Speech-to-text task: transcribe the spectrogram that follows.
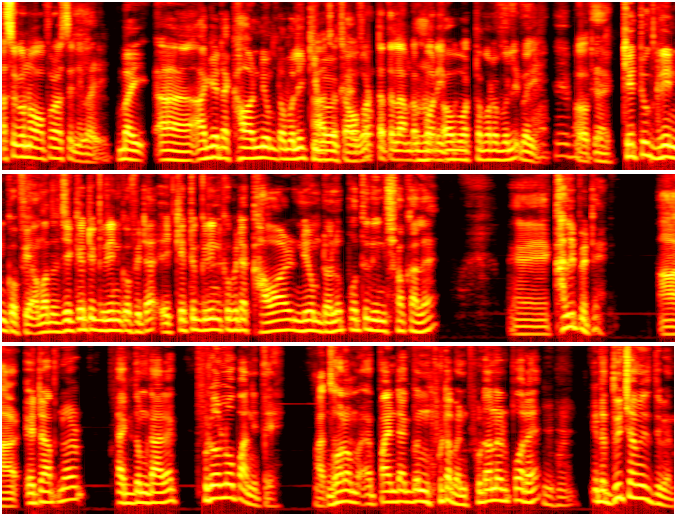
আচ্ছা কোনো অফার আছে নি ভাই? ভাই আগে এটা খাওয়ার নিয়মটা বলি কীভাবে আচ্ছা খাওয়াবো? অফারটা তাহলে আমরা পরে অফারটা পরে বলি ভাই। ওকে কেটু গ্রিন কফি আমাদের যে কেটু গ্রিন কফিটা এই কেটু গ্রিন কফিটা খাওয়ার নিয়মটা হলো প্রতিদিন সকালে আহ, খালি পেটে। আর এটা আপনার একদম ডাইরেক্ট পুরনো পানিতে আচ্ছা। গরম পানিটা একদম ফুটাবেন। ফুটানোর পরে এটা দুই চামচ দিবেন।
